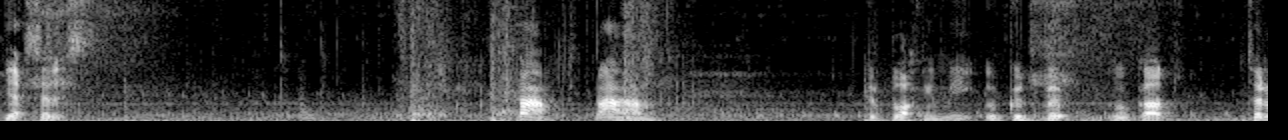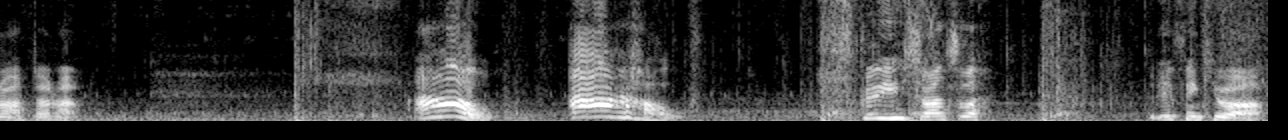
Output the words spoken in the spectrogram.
Yes, it is. Bam! Bam! Good blocking me. Oh, good. Oh, God. Turn around, turn around. Ow! Ow! Screw you, Tarantula. Who do you think you are?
